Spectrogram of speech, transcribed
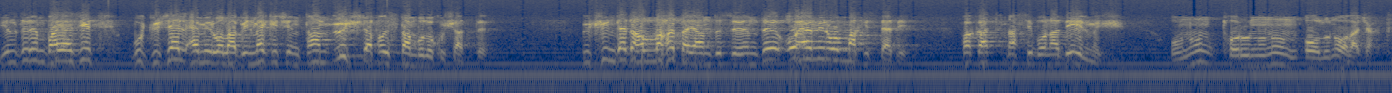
Yıldırım Bayezid bu güzel emir olabilmek için tam üç defa İstanbul'u kuşattı. Üçünde de Allah'a dayandı, sığındı, o emir olmak istedi. Fakat nasip ona değilmiş. Onun torununun oğlunu olacaktı.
